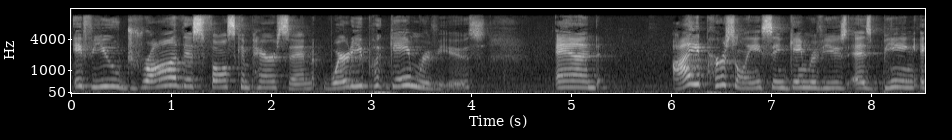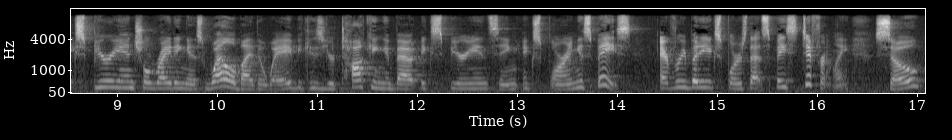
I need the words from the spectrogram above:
if you draw this false comparison, where do you put game reviews? And I personally see game reviews as being experiential writing as well, by the way, because you're talking about experiencing, exploring a space. Everybody explores that space differently. So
